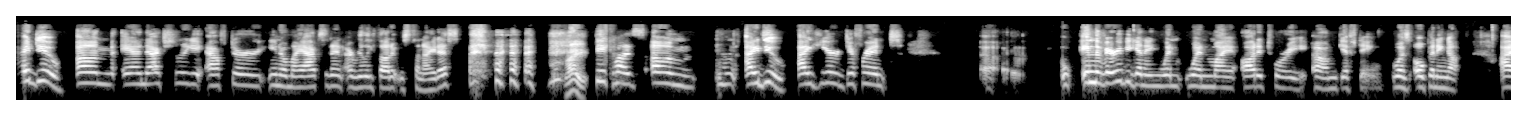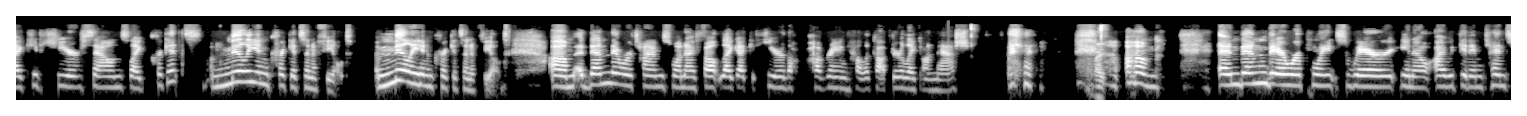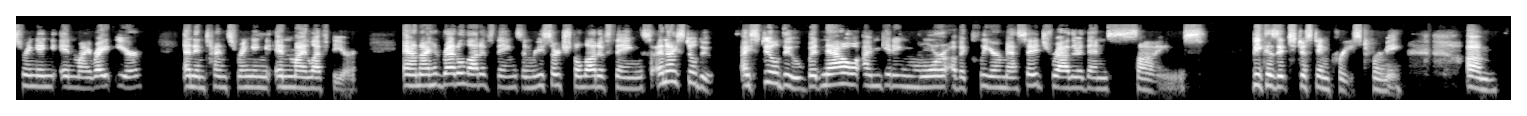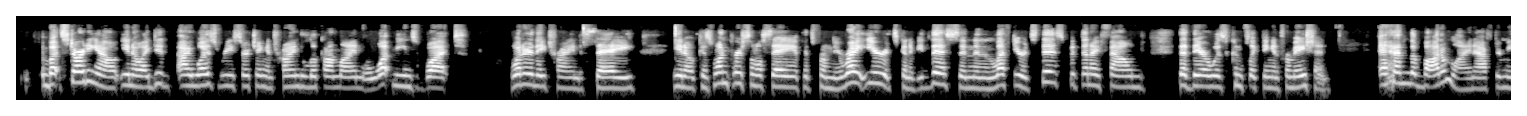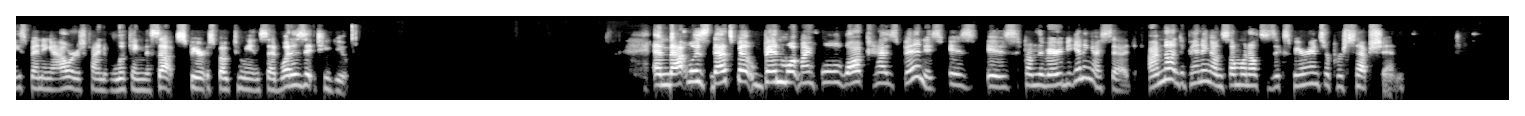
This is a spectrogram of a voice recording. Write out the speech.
I do. Um, and actually, after you know my accident, I really thought it was tinnitus. right. Because um, I do. I hear different. Uh, in the very beginning, when when my auditory um, gifting was opening up, I could hear sounds like crickets, a million crickets in a field a million crickets in a field. Um, then there were times when I felt like I could hear the hovering helicopter, like on MASH. right. Um, and then there were points where, you know, I would get intense ringing in my right ear and intense ringing in my left ear. And I had read a lot of things and researched a lot of things, and I still do. I still do, but now I'm getting more of a clear message rather than signs because it's just increased for me. Um, but starting out, you know, I did, I was researching and trying to look online. Well, what means what? What are they trying to say? You know, because one person will say if it's from the right ear, it's going to be this, and then the left ear, it's this. But then I found that there was conflicting information. And the bottom line, after me spending hours kind of looking this up, Spirit spoke to me and said, What is it to you? And that was that's been, been what my whole walk has been is is is from the very beginning i said i'm not depending on someone else's experience or perception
